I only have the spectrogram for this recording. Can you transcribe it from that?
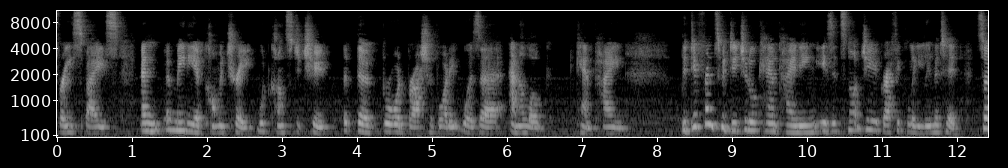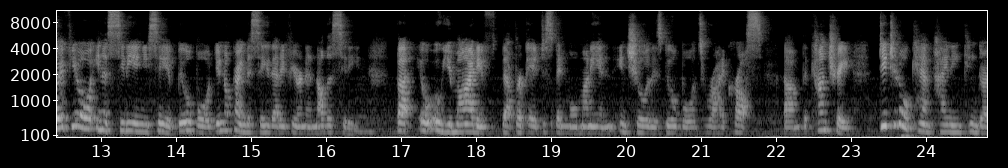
free space and media commentary would constitute the broad brush of what it was a analog campaign. The difference with digital campaigning is it's not geographically limited. So if you're in a city and you see a billboard, you're not going to see that if you're in another city. Mm but or, you might if they're prepared to spend more money and ensure there's billboards right across um, the country. Digital campaigning can go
